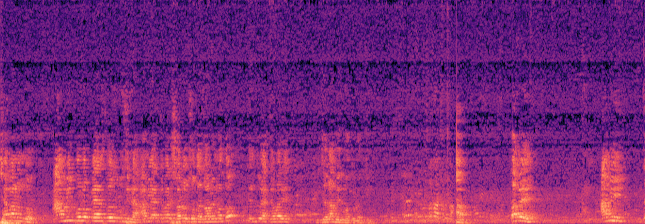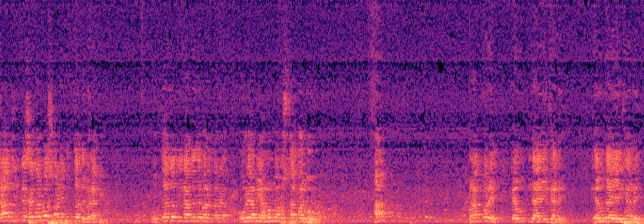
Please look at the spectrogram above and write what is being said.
শ্যামানন্দ, আমি কোন প্যাঁচ বুঝি না। আমি একেবারে সরল সোজা জলের মতো, কিন্তু একেবারে জেলাবের মতো নাকি। হ্যাঁ। তবে আমি যা জিজ্ঞাসা করব সঠিক উত্তর দেবে নাকি? উত্তর যদি না দিতে পারে, তাহলে ওরে আমি এমন ব্যবস্থা করব। হ্যাঁ? করে, কেউ দেয় এইখানে, কেউ দেয় এইখানে,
